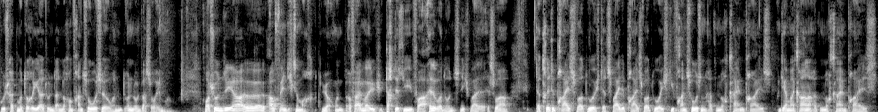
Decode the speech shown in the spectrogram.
Busch hat moderiert und dann noch ein Franzose und, und, und was auch immer. War schon sehr äh, aufwendig gemacht. Ja, und auf einmal, ich dachte, sie veralbern uns nicht, weil es war, der dritte Preis war durch, der zweite Preis war durch, die Franzosen hatten noch keinen Preis und die Amerikaner hatten noch keinen Preis.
